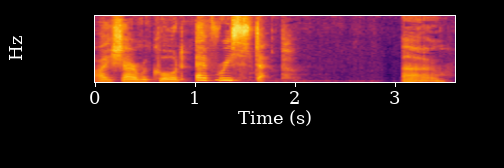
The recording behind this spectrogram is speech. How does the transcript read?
I shall record every step. Oh.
